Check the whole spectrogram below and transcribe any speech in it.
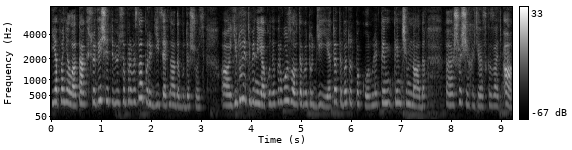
Я поняла. Так, все, вещи я тобі все привезла, перевдіться, як треба буде щось. А, їду я тобі ніяку не привозила, в тебе тут дієта, тебе тут покормлять, тим, тим чим треба. Що ще хотіла сказати? А,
